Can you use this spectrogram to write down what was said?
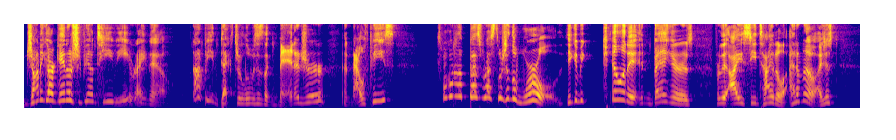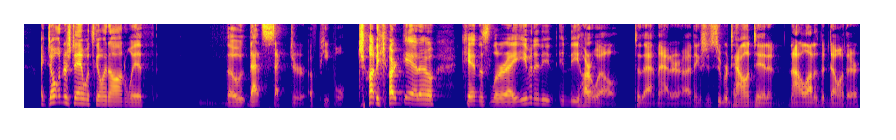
Johnny Gargano should be on TV right now, not being Dexter Lumis's like manager and mouthpiece. He's one of the best wrestlers in the world. He could be killing it in bangers for the IC title. I don't know. I just I don't understand what's going on with though that sector of people. Johnny Gargano, Candice LeRae, even Indi, Indi Hartwell, to that matter. I think she's super talented, and not a lot has been done with her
